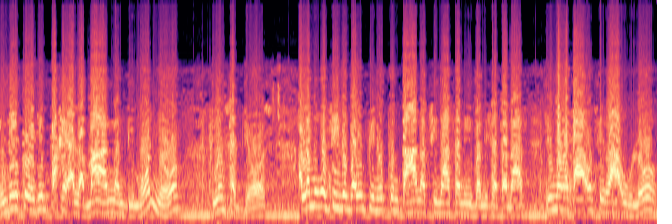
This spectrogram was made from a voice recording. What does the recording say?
Hindi pwedeng pakialaman ng demonyo yung sa Diyos. Alam mo kung sino ba yung pinupuntahan at sinasaniban ni Satanas? Yung mga taong si Raulo,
